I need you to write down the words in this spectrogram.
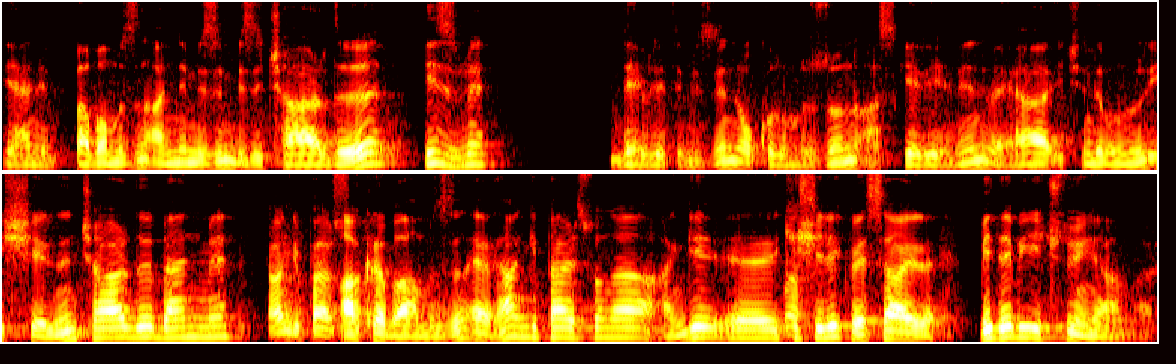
Yani babamızın, annemizin bizi çağırdığı biz mi? Devletimizin, okulumuzun, askeriyenin veya içinde bulunduğumuz iş yerinin çağırdığı ben mi? Hangi person? akrabamızın, evet hangi persona, hangi e, kişilik vesaire. Bir de bir iç dünyam var.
